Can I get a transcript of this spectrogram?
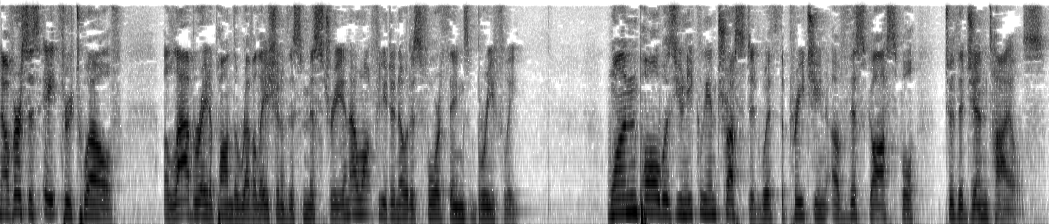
Now, verses 8 through 12 elaborate upon the revelation of this mystery, and I want for you to notice four things briefly. One, Paul was uniquely entrusted with the preaching of this gospel to the Gentiles.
